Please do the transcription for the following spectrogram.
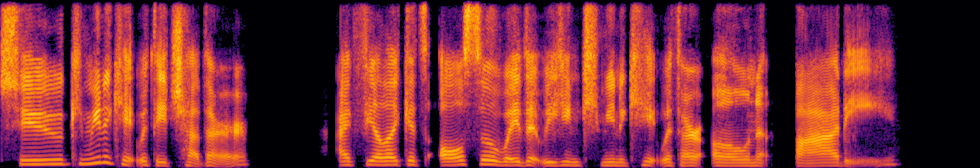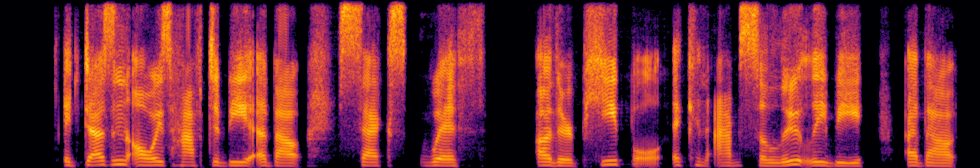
to communicate with each other. I feel like it's also a way that we can communicate with our own body. It doesn't always have to be about sex with other people. It can absolutely be about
